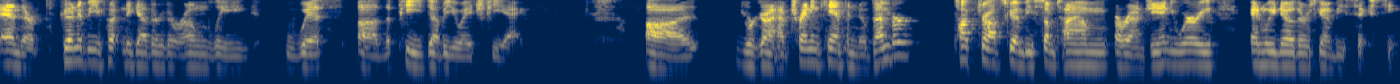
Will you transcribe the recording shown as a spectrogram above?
and they're going to be putting together their own league with uh, the PWHPA. Uh, you're going to have training camp in November. Puck drop's going to be sometime around January, and we know there's going to be six teams.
